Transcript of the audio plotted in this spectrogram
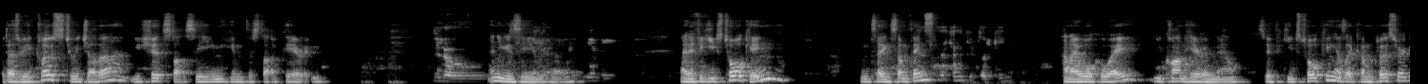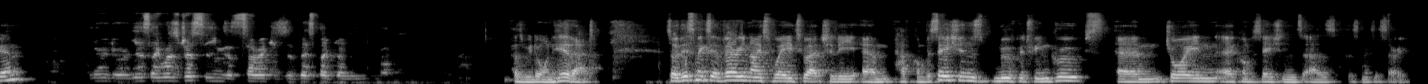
But as we get closer to each other, you should start seeing him to start appearing. And you can see him. Uh, and if he keeps talking and saying something, Yes, I can keep talking. and I walk away, you can't hear him now. So if he keeps talking as I come closer again. Yes, I was just saying that Sarek is the best pipeline in as we don't want to hear that. So this makes it a very nice way to actually um, have conversations, move between groups, um, join uh, conversations as, as necessary.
